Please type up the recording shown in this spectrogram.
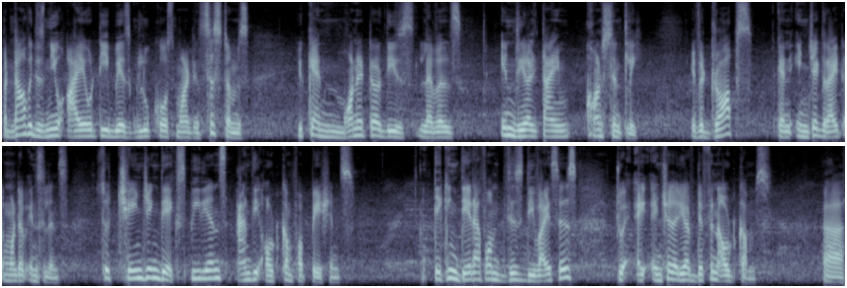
But now with these new IoT-based glucose monitoring systems, you can monitor these levels in real time constantly. If it drops, can inject the right amount of insulin. So changing the experience and the outcome for patients. Taking data from these devices to ensure that you have different outcomes. Uh,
